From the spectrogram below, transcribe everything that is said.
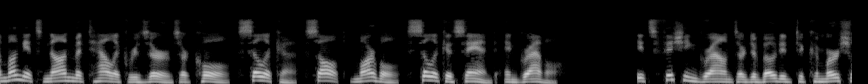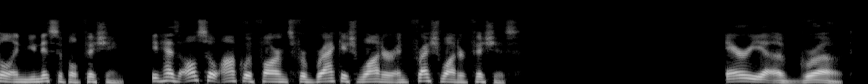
Among its non-metallic reserves are coal, silica, salt, marble, silica sand, and gravel. Its fishing grounds are devoted to commercial and municipal fishing. It has also aqua farms for brackish water and freshwater fishes. Area of growth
